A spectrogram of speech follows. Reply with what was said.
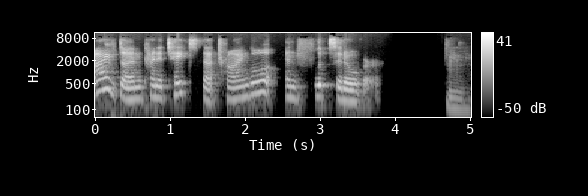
I've done kind of takes that triangle and flips it over. Mm.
